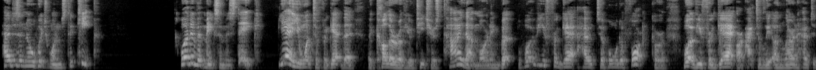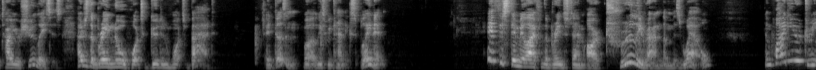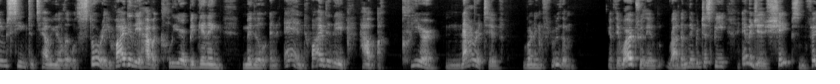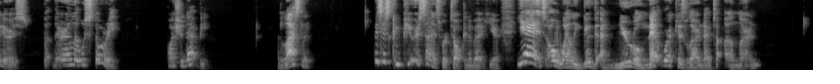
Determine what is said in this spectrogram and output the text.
How does it know which ones to keep? What if it makes a mistake? Yeah, you want to forget the, the colour of your teacher's tie that morning, but what if you forget how to hold a fork? Or what if you forget or actively unlearn how to tie your shoelaces? How does the brain know what's good and what's bad? It doesn't. Well, at least we can't explain it. If the stimuli from the brainstem are truly random as well, then why do your dreams seem to tell you a little story? Why do they have a clear beginning, middle, and end? Why do they have a clear narrative running through them? If they were truly random, they would just be images, shapes, and figures, but they're a little story. Why should that be? And lastly, this is computer science we're talking about here. Yeah, it's all well and good that a neural network has learned how to unlearn,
